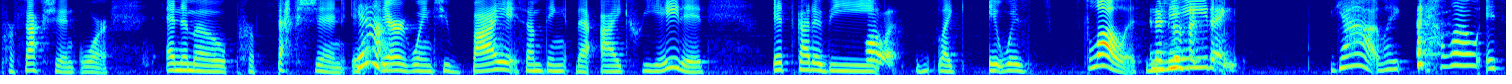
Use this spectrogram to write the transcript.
perfection or enemo perfection. If Yeah. they're going to buy something that I created, it's got to be Flawless. like it was flawless. And there's no such thing. Yeah, like hello, it's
